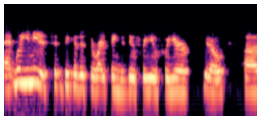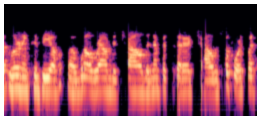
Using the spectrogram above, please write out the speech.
And well, you need it to, because it's the right thing to do for you for your, you know, uh, learning to be a, a well-rounded child, an empathetic child, and so forth. But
